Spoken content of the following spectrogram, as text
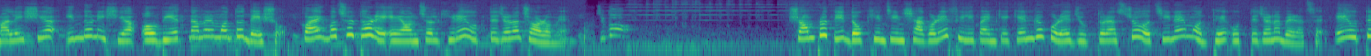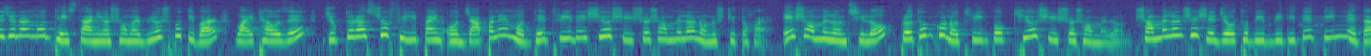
Malaysia, Indonesia ও ভিয়েতনামের মতো দেশও। কয়েক বছর ধরে এই অঞ্চল ঘিরে উত্তেজনা চরমে। সম্প্রতি দক্ষিণ চীন সাগরে ফিলিপাইনকে কেন্দ্র করে যুক্তরাষ্ট্র ও চীনের মধ্যে উত্তেজনা বেড়েছে। এই উত্তেজনার মধ্যেই স্থানীয় সময় বৃহস্পতিবার হোয়াইট হাউসে যুক্তরাষ্ট্র, ফিলিপাইন ও জাপানের মধ্যে ত্রিদেশীয় শীর্ষ সম্মেলন অনুষ্ঠিত হয়। এ সম্মেলন ছিল প্রথম কোনো ত্রিপক্ষীয় শীর্ষ সম্মেলন। সম্মেলন শেষে যৌথ বিবৃতিতে তিন নেতা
